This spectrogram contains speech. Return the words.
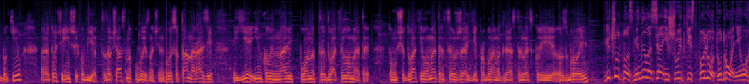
боків той чи інший об'єкт. Завчасно визначений. Висота наразі є інколи навіть понад 2 кілометри, тому що 2 кілометри це вже є проблема для стрілецької зброї. Відчутно змінилася і швидкість польоту дронів.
